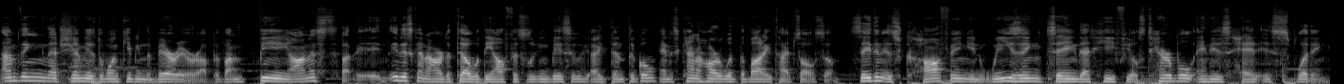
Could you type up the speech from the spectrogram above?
I'm thinking that Shiemi is the one keeping the barrier up, if I'm being honest, but it, it is kind of hard to tell with the outfits looking basically identical, and it's kind of hard with the body types also. Satan is coughing and wheezing, saying that he feels terrible and his head is splitting.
